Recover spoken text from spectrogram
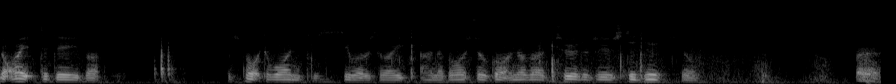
Not eight today, but I smoked one to see what it was like, and I've also got another two reviews to do. So.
